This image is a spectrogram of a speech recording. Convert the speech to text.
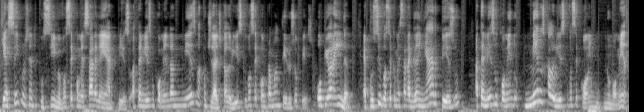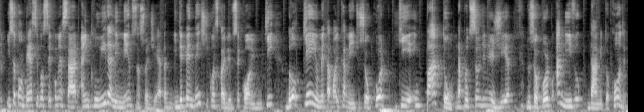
que é 100% possível você começar a ganhar peso, até mesmo comendo a mesma quantidade de calorias que você come para manter o seu peso. Ou pior ainda, é possível você começar a ganhar peso até mesmo comendo menos calorias que você come no momento. Isso acontece se você começar a incluir alimentos na sua dieta, independente de quantas calorias você come, que bloqueiam metabolicamente o seu corpo, que impactam na produção de energia do seu corpo a nível da mitocôndria.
